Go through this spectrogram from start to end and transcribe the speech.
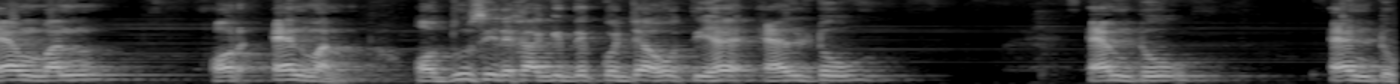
एम वन और एन वन और दूसरी रेखा की दिक को जा होती है L two M two N two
